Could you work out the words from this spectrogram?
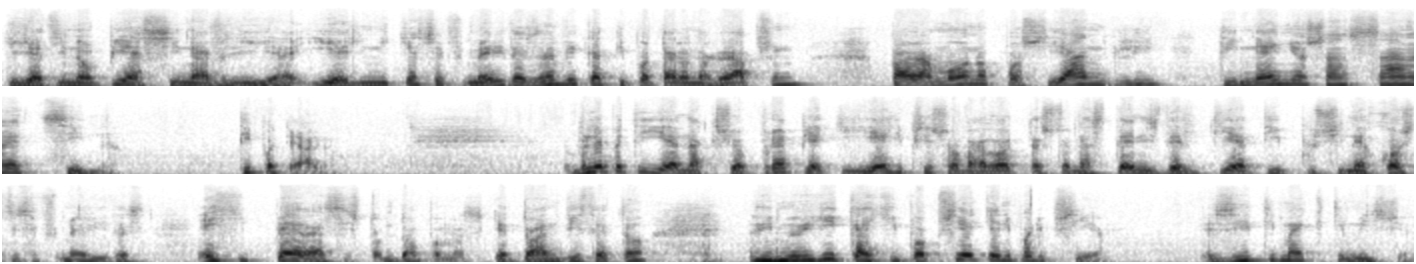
και για την οποία συναυλία οι ελληνικές εφημερίδες δεν βρήκαν τίποτα άλλο να γράψουν παρά μόνο πως οι Άγγλοι την ένιωσαν σαν ρετσίνα. Τίποτε άλλο. Βλέπετε η αναξιοπρέπεια και η έλλειψη σοβαρότητας των ασθένης δελτία τύπου συνεχώς στις εφημερίδες έχει πέρασει στον τόπο μας και το αντίθετο δημιουργεί καχυποψία και ανυποληψία. Ζήτημα εκτιμήσεων.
